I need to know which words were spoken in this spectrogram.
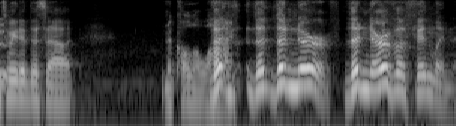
tweeted this out. Nicola, why? The, the the nerve, the nerve of Finland.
